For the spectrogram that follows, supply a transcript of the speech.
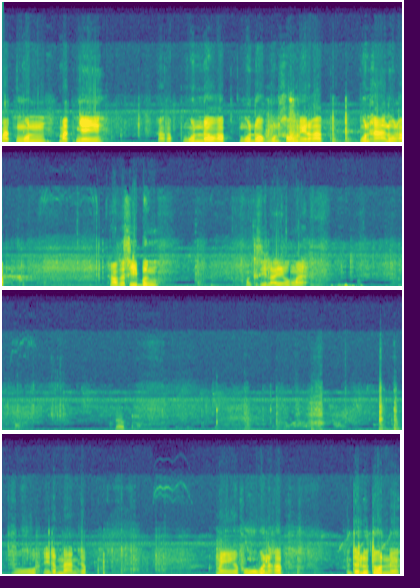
มักมุนมักใหญ่เอากับหมุนเอาครับหมุนออกหมุนเขานี่แหละครับหมุนหาโหลดครับเอากระสีเบิงมันกระสีไหลออกมาครับโอ้ในตำนานครับใหม่กับผู้เบิ่แล้วครับ มันตะลุตนเนอะ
